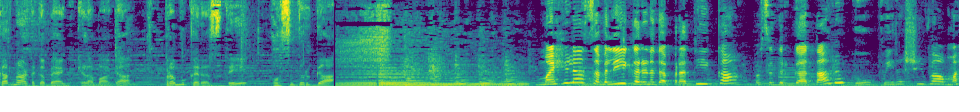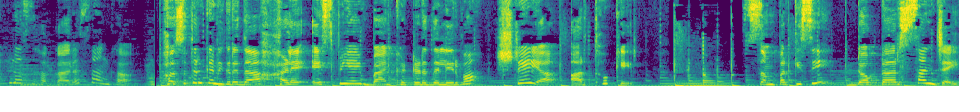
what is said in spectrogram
Karnataka Bank ಕೆಳಭಾಗ ಪ್ರಮುಖ ರಸ್ತೆ ಹೊಸದುರ್ಗ. ಮಹಿಳಾ ಸಬಲೀಕರಣದ ಪ್ರತೀಕ ಹೊಸದುರ್ಗ ತಾಲೂಕು ವೀರಶಿವ ಮಹಿಳಾ ಸಹಕಾರ ಸಂಘ. ಹೊಸದುರ್ಗ ನಗರದ ಹಳೆ ಎಸ್ಬಿಐ ಬ್ಯಾಂಕ್ ಕಟ್ಟಡದಲ್ಲಿರುವ ಶ್ರೇಯ ಆರ್ಥೋಕೇರ್. ಸಂಪರ್ಕಿಸಿ ಡಾಕ್ಟರ್ ಸಂಜಯ್.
